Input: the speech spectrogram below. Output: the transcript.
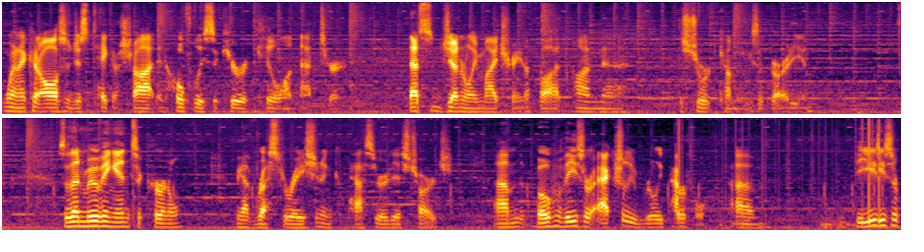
when I could also just take a shot and hopefully secure a kill on that turn? That's generally my train of thought on uh, the shortcomings of Guardian. So then moving into colonel, we have restoration and capacitor discharge. Um, both of these are actually really powerful. Um, these are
